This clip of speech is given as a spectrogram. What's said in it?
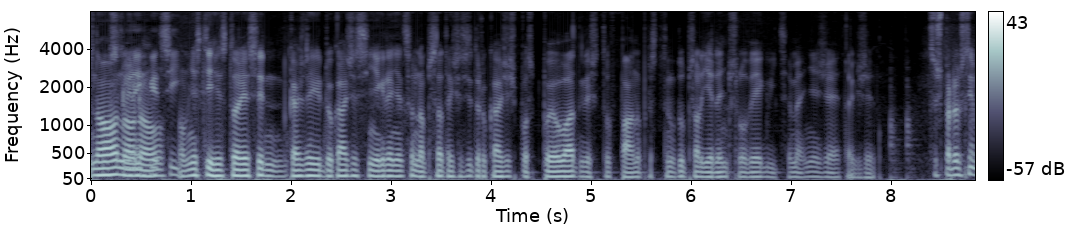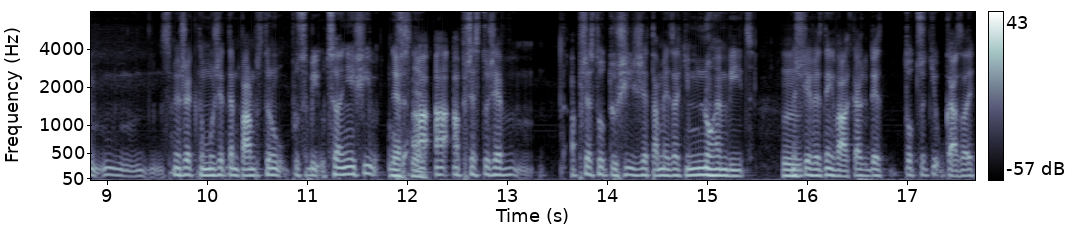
No, no, no. věcí. Hlavně z té historie si každý dokáže si někde něco napsat, takže si to dokážeš pospojovat, když to v Pánu prstenů to psal jeden člověk víceméně, že, takže Což paradoxně mm, směřuje k tomu, že ten pán prstenů působí ucelenější Jasně. a, a, a, přesto, že, a přesto tušíš, že tam je zatím mnohem víc Hmm. než v těch hvězdných válkách, kde to, co ti ukázali,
